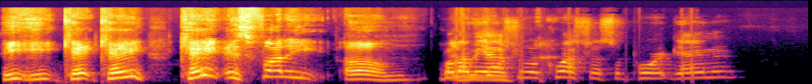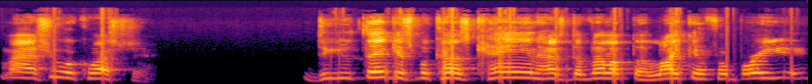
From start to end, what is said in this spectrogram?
He he Cane Cane. It's funny. Um, but let me ask you a question, support gaming. I'm gonna ask you a question. Do you think it's because Cane has developed a liking for Brady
